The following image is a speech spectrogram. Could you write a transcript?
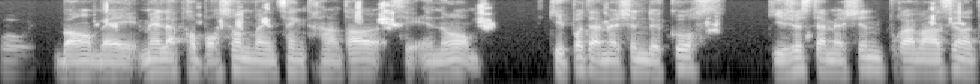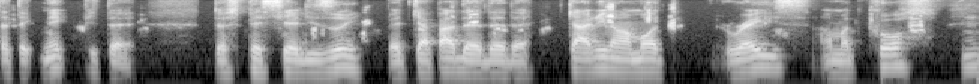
oui, oui. Bon, ben, mais la proportion de 25-30 heures, c'est énorme. Qui n'est pas ta machine de course, qui est juste ta machine pour avancer dans ta technique, puis te, te spécialiser, puis être capable de, de, de qui arrive en mode race, en mode course, Mm.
